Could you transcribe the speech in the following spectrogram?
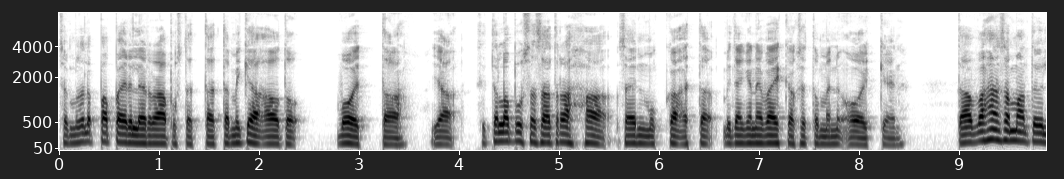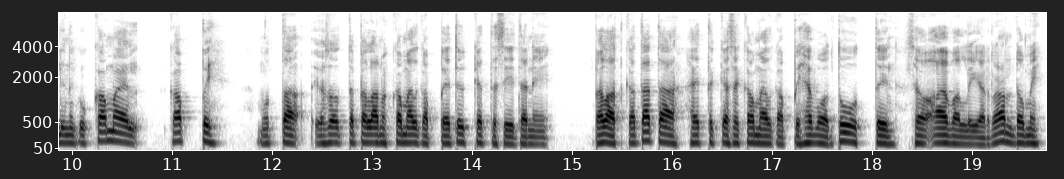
semmoiselle paperille raapustetta, että mikä auto voittaa. Ja sitten lopussa saat rahaa sen mukaan, että miten ne veikkaukset on mennyt oikein. Tämä on vähän samantyylinen kuin Camel Kappi, mutta jos olette pelannut Camel Cuppia ja tykkäätte siitä, niin pelatkaa tätä, heittäkää se Camel Cup hevon tuuttiin, se on aivan liian randomi,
